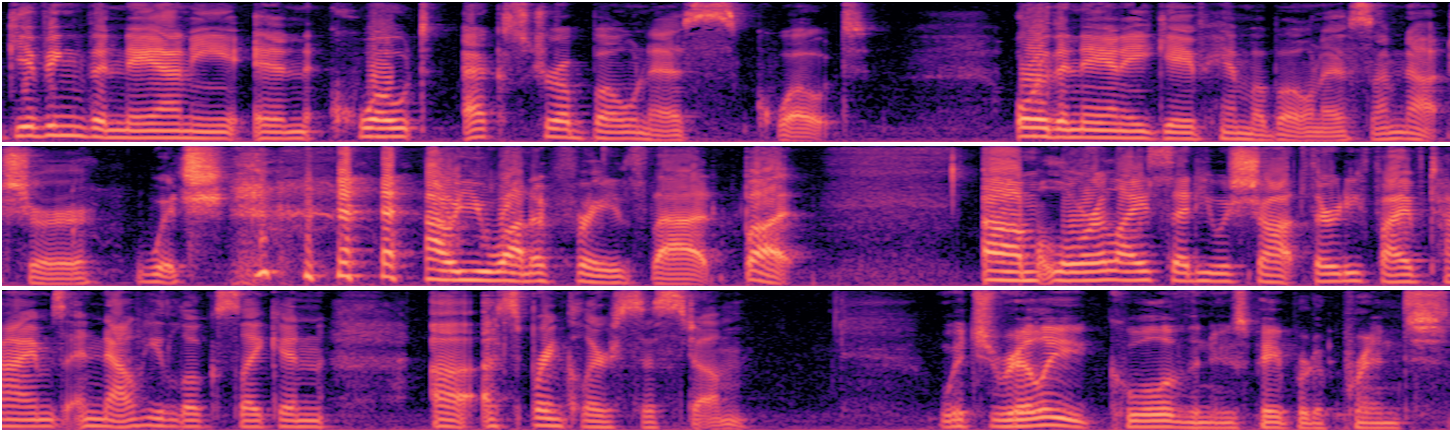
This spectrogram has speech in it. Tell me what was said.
giving the nanny an quote extra bonus quote or the nanny gave him a bonus i'm not sure which how you want to phrase that but um lorelai said he was shot 35 times and now he looks like an uh, a sprinkler system Which really cool of the newspaper to print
